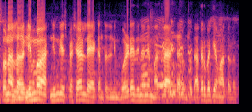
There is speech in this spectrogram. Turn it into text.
ಸೋನಲ್, ನಿಮ್ಮ, ನಿಮಗೆ ಸ್ಪೆಷಲ್ ಡೇ ಯಾಕಂತಂದ್ರೆ ನಿಮ್ಮ ಬರ್ಡೇ ದಿನನೇ ಮದುವೆ ಆಗ್ತಾ ಇರುವಂಥದ್ದು. ಅದ್ರ ಬಗ್ಗೆ ಮಾತಾಡೋದು.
